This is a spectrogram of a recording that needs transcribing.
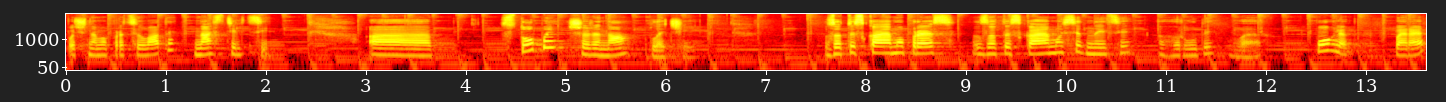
почнемо працювати на стільці. Стопи, ширина плечей. Затискаємо прес, затискаємо сідниці, груди вверх. Погляд вперед,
